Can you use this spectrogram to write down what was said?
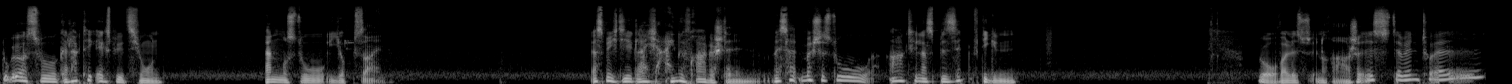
Du gehörst zur Galaktik-Expedition. Dann musst du Jupp sein. Lass mich dir gleich eine Frage stellen. Weshalb möchtest du Arctilas besänftigen? Ja, weil es in Rage ist, eventuell?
